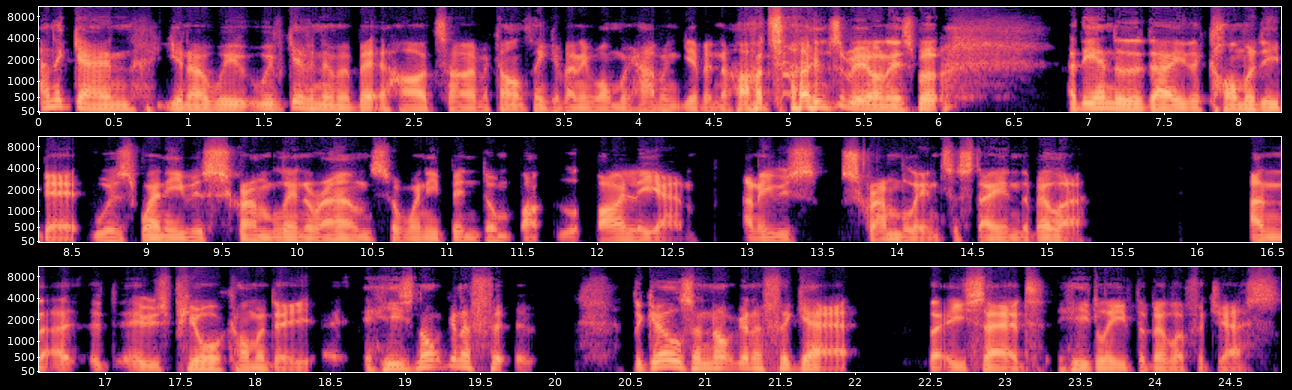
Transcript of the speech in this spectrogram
and again, you know, we we've given him a bit of hard time. I can't think of anyone we haven't given a hard time to be honest, but at the end of the day, the comedy bit was when he was scrambling around. So when he'd been dumped by, by Leanne and he was scrambling to stay in the villa, and uh, it, it was pure comedy. He's not going to. the girls are not going to forget that he said he'd leave the villa for Jess,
